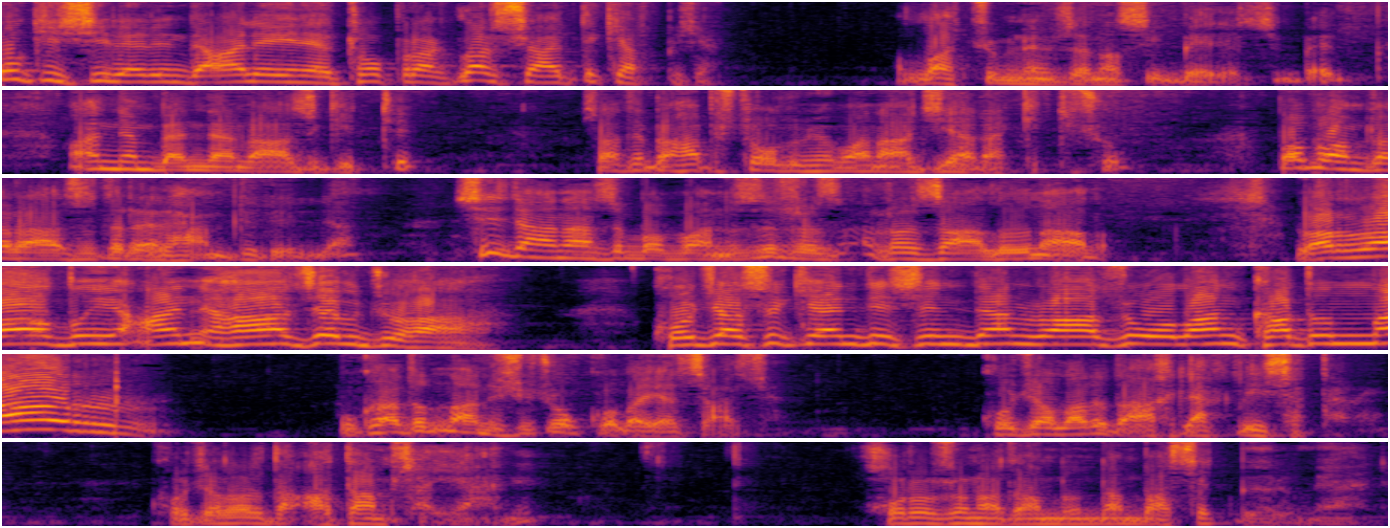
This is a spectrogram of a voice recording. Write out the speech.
o kişilerin de aleyhine topraklar şahitlik yapmayacak. Allah cümlemize nasip eylesin. Benim. Annem benden razı gitti. Zaten ben hapiste olduğum bana acıyarak gitti çok. Babam da razıdır elhamdülillah. Siz de ananızı babanızı rız- rızalığını alın. Ve râdî anhâ zevcuhâ. Kocası kendisinden razı olan kadınlar. Bu kadınların işi çok kolay esasen. Kocaları da ahlaklıysa tabii. Kocaları da adamsa yani. Horozun adamlığından bahsetmiyorum yani.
